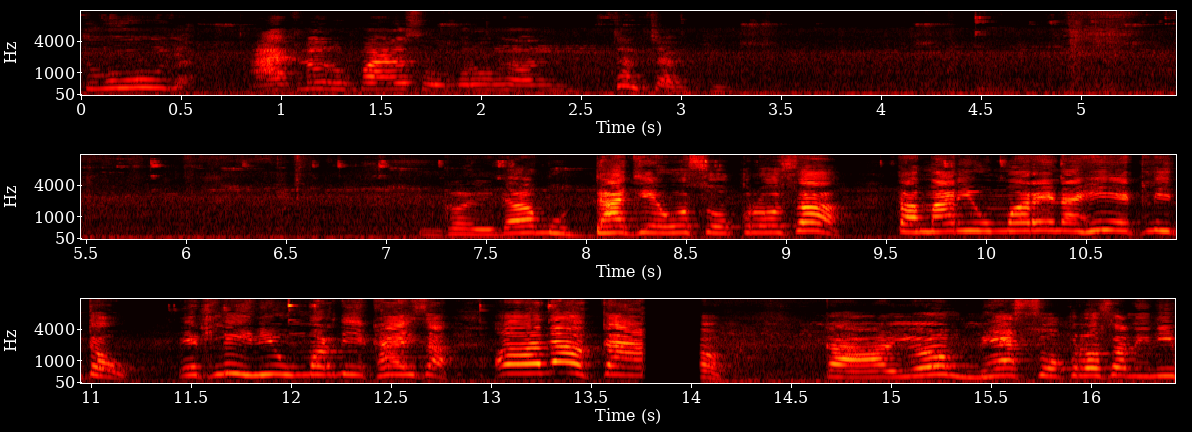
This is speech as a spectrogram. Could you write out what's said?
તું આટલો રૂપાળો છોકરો ચમચમકી ગયડા બુઢા જેવો છોકરો છે. તમારી ઉંમરે નહીં એટલી તો. એટલી એની ઉંમર દેખાય છે. અને કાળિયો. કાળિયો મેં છોકરો છે ને એની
